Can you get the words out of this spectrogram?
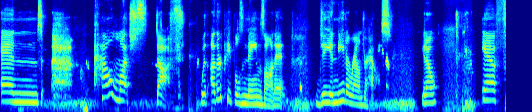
And how much stuff with other people's names on it do you need around your house? You know, if,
